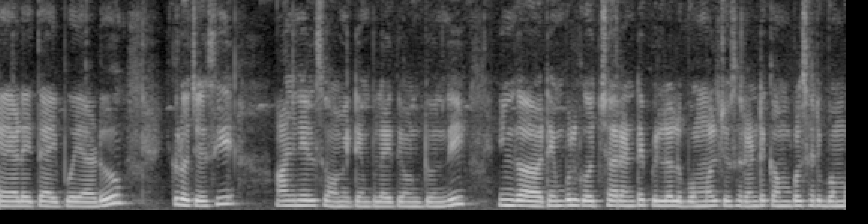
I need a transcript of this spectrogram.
టయర్డ్ అయితే అయిపోయాడు. ఇక్కడ వచ్చేసి ఆంజనేయ స్వామి టెంపుల్ అయితే ఉంటుంది. ఇంకా టెంపుల్కి వచ్చారంటే పిల్లలు బొమ్మలు చూసారంటే కంపల్సరీ బొమ్మ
